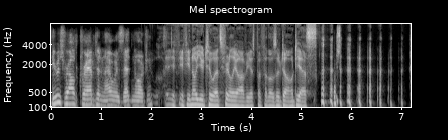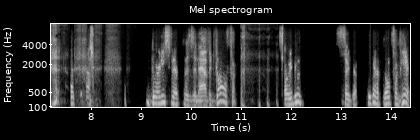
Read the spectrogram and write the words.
He was Ralph Kramden and I was Ed Norton. If if you know you two, it's fairly obvious. But for those who don't, yes. Bernie Smith was an avid golfer. So we knew, so we got to go from here.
